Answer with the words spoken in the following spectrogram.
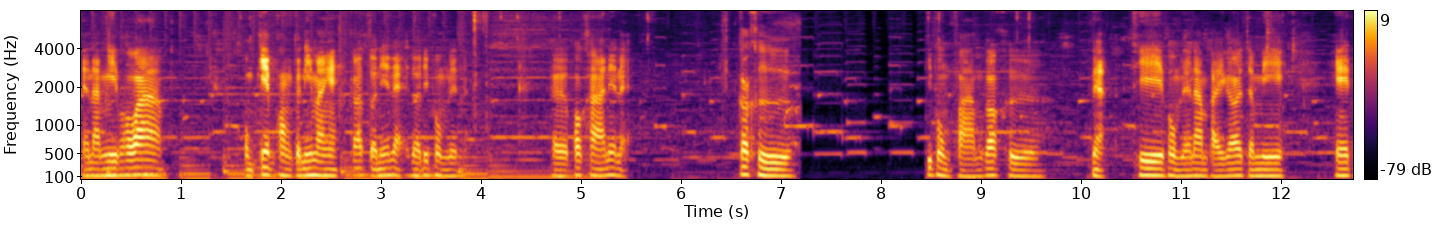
แนะนำงี้เพราะว่าผมเก็บของตัวนี้มาไงก็ตัวนี้แหละตัวที่ผมเล่นเออพ่อค้านี่แหละ ก็คือ ที่ผมฟาร์มก็คือเนี่ยที่ผมแนะนำไปก็จะมีเห็ด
